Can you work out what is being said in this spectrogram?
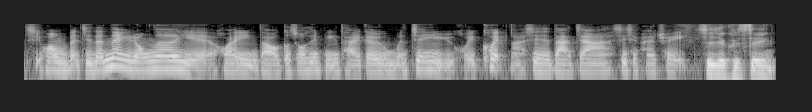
喜欢我们本期的内容呢，也欢迎到各收听平台给予我们建议与回馈。那谢谢大家，谢谢 Patrick，谢谢 Christine。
